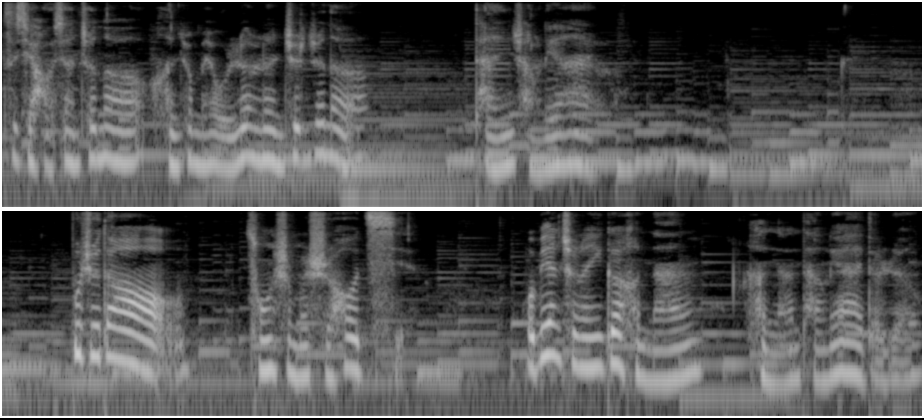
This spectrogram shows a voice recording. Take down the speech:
自己好像真的很久没有认认真真的谈一场恋爱了。不知道从什么时候起，我变成了一个很难很难谈恋爱的人。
